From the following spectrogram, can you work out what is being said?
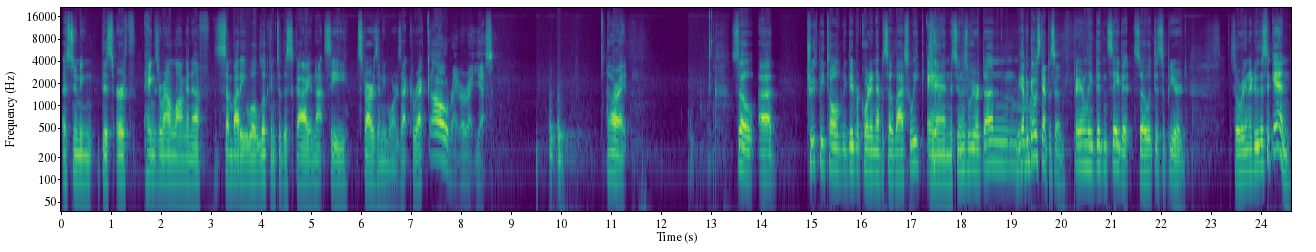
assuming this Earth hangs around long enough, somebody will look into the sky and not see stars anymore. Is that correct? oh right right right yes All right. So, uh, truth be told, we did record an episode last week, and as soon as we were done, we have a ghost episode apparently didn't save it, so it disappeared. So we're going to do this again.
